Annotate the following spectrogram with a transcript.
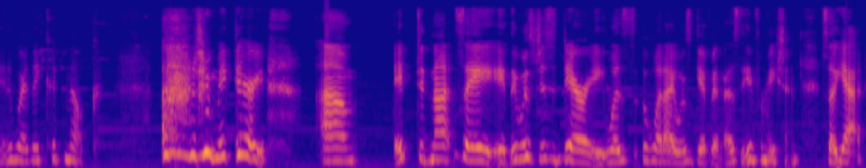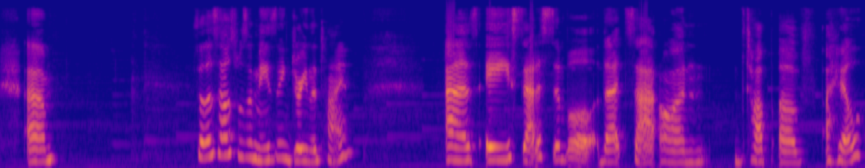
and where they could milk to make dairy. Um, it did not say it, it, was just dairy was what I was given as the information. So yeah. Um, so this house was amazing during the time as a status symbol that sat on the top of a hill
